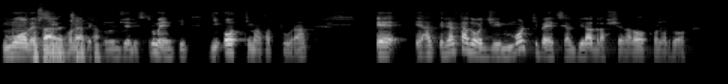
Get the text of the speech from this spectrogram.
muoversi Usare, con la certo. tecnologia e gli strumenti, di ottima fattura. E, e in realtà ad oggi molti pezzi, al di là della scena rock o non rock,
